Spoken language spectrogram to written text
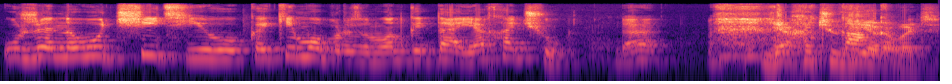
уже научить его, каким образом, он говорит, да, я хочу, да. Я хочу Как? веровать,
